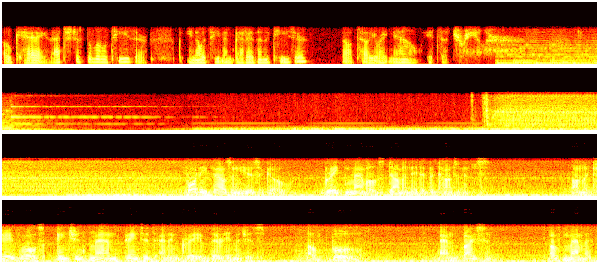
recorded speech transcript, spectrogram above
Okay, that's just a little teaser. But you know what's even better than a teaser? I'll tell you right now. It's a trailer. Forty thousand years ago, great mammals dominated the continents. On the cave walls, ancient man painted and engraved their images of bull and bison, of mammoth,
